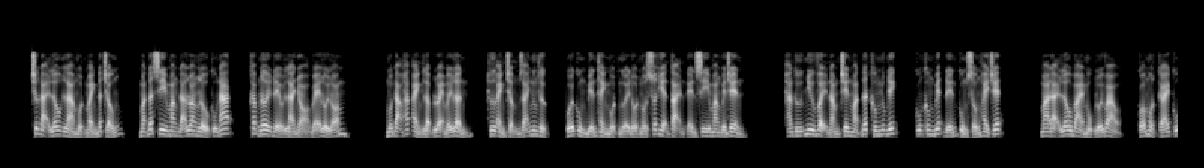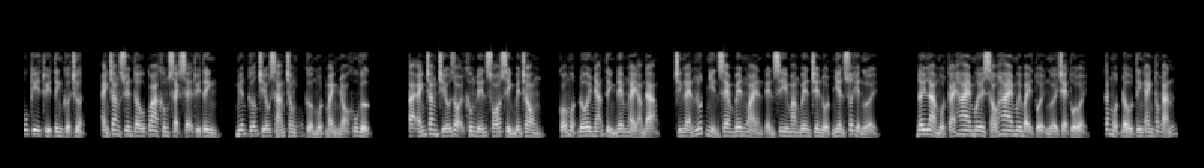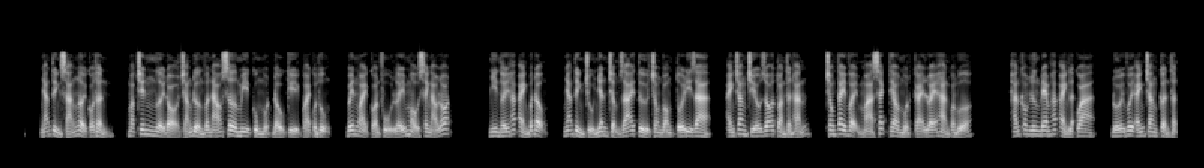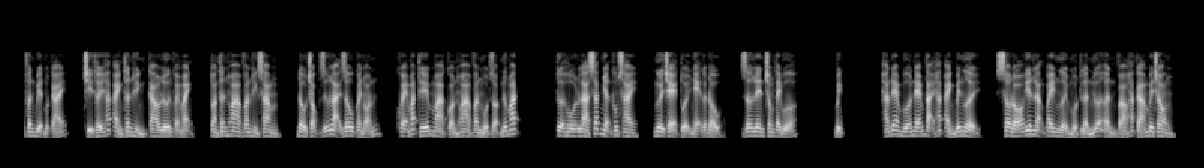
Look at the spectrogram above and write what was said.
Trước đại lâu là một mảnh đất trống, mặt đất xi măng đã loang lộ cũ nát, khắp nơi đều là nhỏ bé lồi lõm. Một đạo hắc ảnh lập loẹ mấy lần, hư ảnh chậm rãi ngưng thực, cuối cùng biến thành một người đột ngột xuất hiện tại nền xi măng bên trên. Hắn cứ như vậy nằm trên mặt đất không nhúc ních cũng không biết đến cùng sống hay chết. Mà đại lâu bài mục lối vào, có một cái cũ kỹ thủy tinh cửa trượt ánh trăng xuyên tấu qua không sạch sẽ thủy tinh, miễn cưỡng chiếu sáng trong cửa một mảnh nhỏ khu vực. Tại ánh trăng chiếu rọi không đến xó xỉnh bên trong, có một đôi nhãn tình đêm ngày ảm đạm, chính lén lút nhìn xem bên ngoài đèn xi mang bên trên đột nhiên xuất hiện người. Đây là một cái hai mươi sáu hai mươi bảy tuổi người trẻ tuổi, cắt một đầu tinh anh tóc ngắn, nhãn tình sáng ngời có thần, mặc trên người đỏ trắng đường vân áo sơ mi cùng một đầu kỳ quái quần thụng, bên ngoài còn phủ lấy màu xanh áo lót. Nhìn thấy hắc ảnh bất động, nhãn tình chủ nhân chậm rãi từ trong bóng tối đi ra, ánh trăng chiếu rõ toàn thân hắn, trong tay vậy mà xách theo một cái lóe hàn con búa. Hắn không lưng đem hắc ảnh lật qua đối với ánh trăng cẩn thận phân biệt một cái, chỉ thấy hắc ảnh thân hình cao lớn khỏe mạnh, toàn thân hoa văn hình xăm, đầu chọc giữ lại dâu quai nón, khỏe mắt thế mà còn hoa văn một giọt nước mắt. Tựa hồ là xác nhận không sai, người trẻ tuổi nhẹ gật đầu, giơ lên trong tay búa. Bịch. Hắn đem búa ném tại hắc ảnh bên người, sau đó yên lặng quay người một lần nữa ẩn vào hắc cám bên trong.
